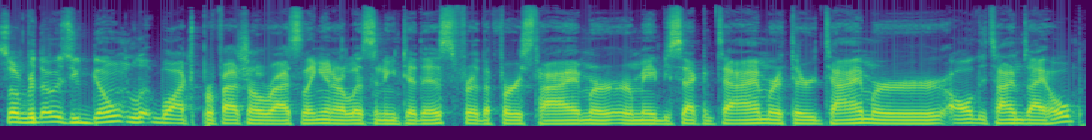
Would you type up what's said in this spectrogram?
So for those who don't li- watch professional wrestling and are listening to this for the first time or, or maybe second time or third time or all the times I hope,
